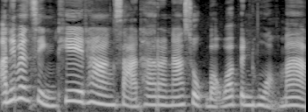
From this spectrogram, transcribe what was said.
อันนี้เป็นสิ่งที่ทางสาธารณาสุขบอกว่าเป็นห่วงมาก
